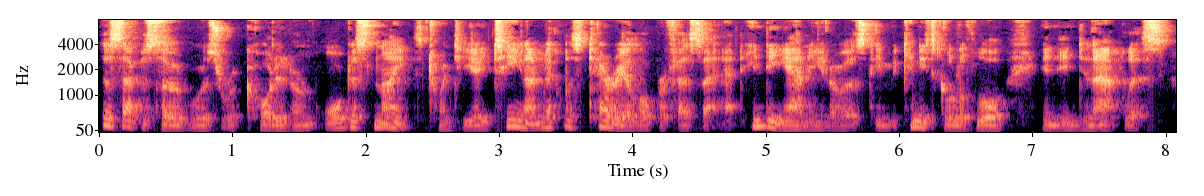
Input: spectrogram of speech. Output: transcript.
This episode was recorded on August 9th, 2018. I'm Nicolas Terry, a law professor at Indiana University McKinney School of Law in Indianapolis.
